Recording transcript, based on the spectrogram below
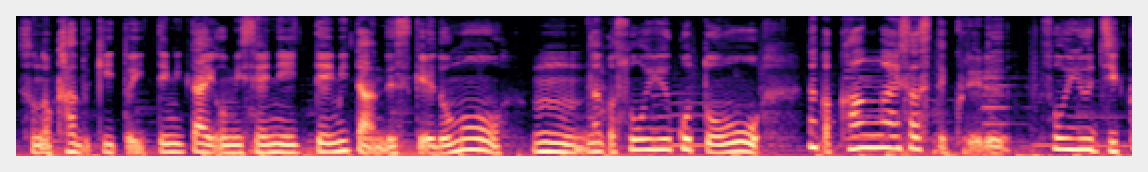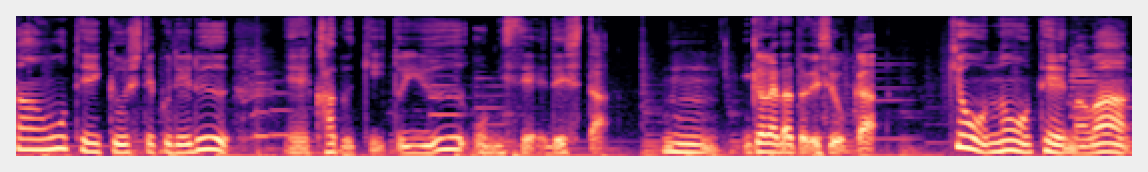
その歌舞伎と行ってみたいお店に行ってみたんですけれども、うん、なんかそういうことをなんか考えさせてくれるそういう時間を提供してくれる、えー、歌舞伎というお店でした、うん、いかがだったでしょうか？今日のテーマは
